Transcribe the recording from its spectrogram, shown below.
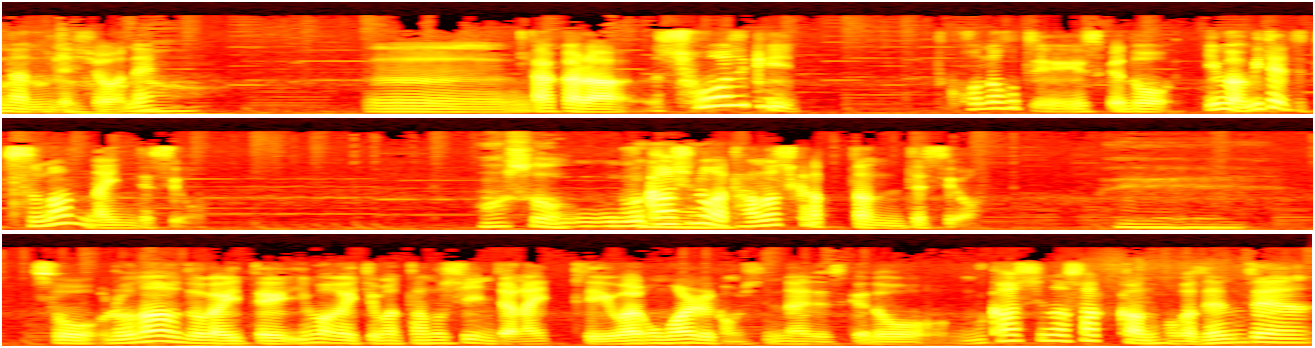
なんでしょうねうん、だから、正直、こんなこと言うんですけど、今見ててつまんないんですよ。な。あ、そう。昔のが楽しかったんですよ。へそう、ロナウドがいて、今が一番楽しいんじゃないって言わ思われるかもしれないですけど、昔のサッカーの方が全然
